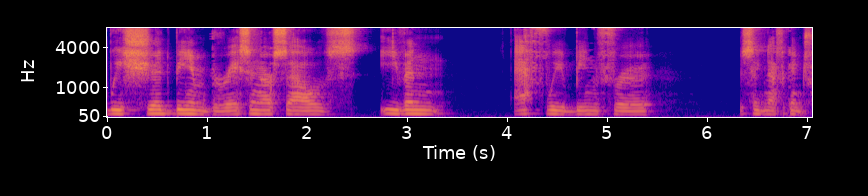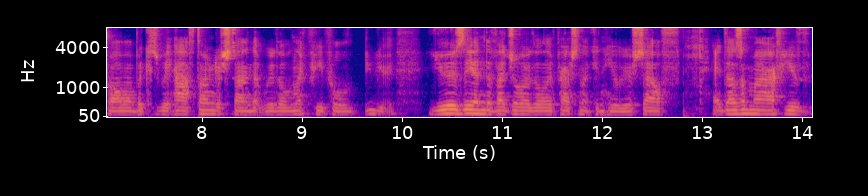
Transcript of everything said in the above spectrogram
we should be embracing ourselves even if we've been through significant trauma because we have to understand that we're the only people you, you as the individual are the only person that can heal yourself. It doesn't matter if you've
